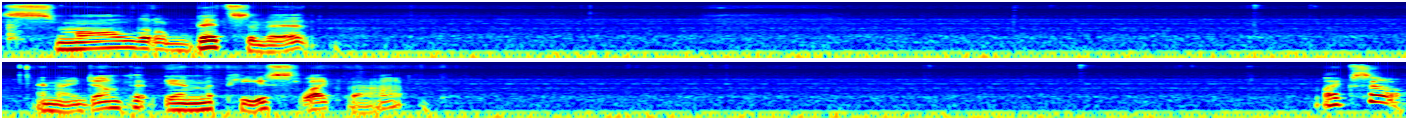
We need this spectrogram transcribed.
small little bits of it and I dump it in the piece like that. Like so.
